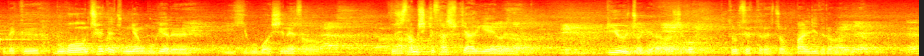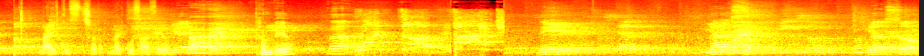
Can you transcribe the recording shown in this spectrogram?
근데 그 무거운 최대 중량 무게를 이 기부 머신에서 굳이 30개 40개 하기에는 비효율적이라 가지고 드롭 세트를 좀 빨리 들어가는 라이코스처럼 라이코스 아세요? 담배요? 네, 다섯, 여섯,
